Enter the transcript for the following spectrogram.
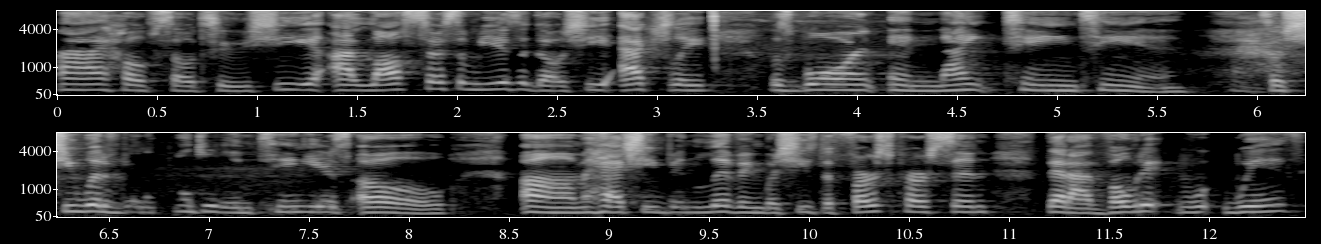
I hope so too. She, I lost her some years ago. She actually was born in 1910, so she would have been 110 years old um, had she been living. But she's the first person that I voted w- with.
